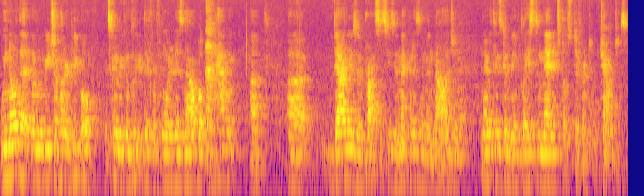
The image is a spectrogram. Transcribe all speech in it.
We know that when we reach 100 people, it's going to be completely different from what it is now, but we're having uh, uh, values and processes and mechanism and knowledge and, and everything's going to be in place to manage those different challenges.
